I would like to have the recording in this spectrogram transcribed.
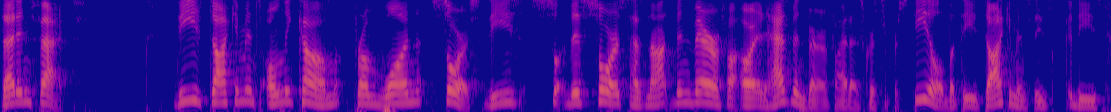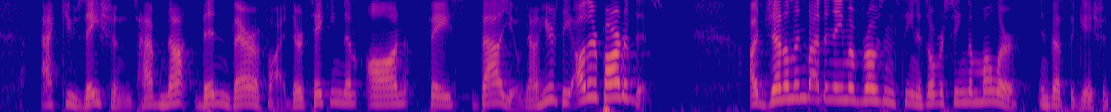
that, in fact, these documents only come from one source. These so, this source has not been verified, or it has been verified as Christopher Steele, but these documents, these these accusations, have not been verified. They're taking them on face value. Now, here's the other part of this. A gentleman by the name of Rosenstein is overseeing the Mueller investigation.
